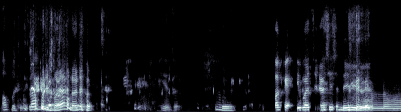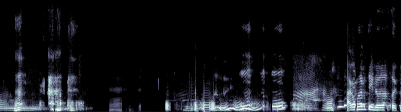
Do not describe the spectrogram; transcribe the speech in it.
Apa, Cuk? Kenapa dibayangkan udah? Iya, Cuk. Pakai imajinasi sendiri tuh. ya. Nah, Aku ngerti dulu apa itu.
